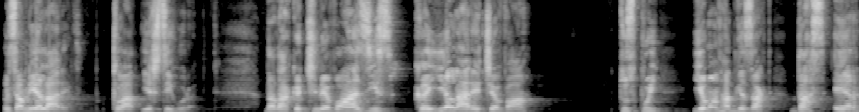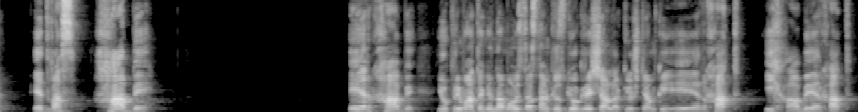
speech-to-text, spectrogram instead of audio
înseamnă el are. Clar, ești sigură. Dar dacă cineva a zis că el are ceva, tu spui, jemand hat gesagt, dass er etwas habe. Er habe. Eu prima dată când am auzit asta am crezut că e o greșeală, că eu știam că e er hat. Ich habe er hat.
